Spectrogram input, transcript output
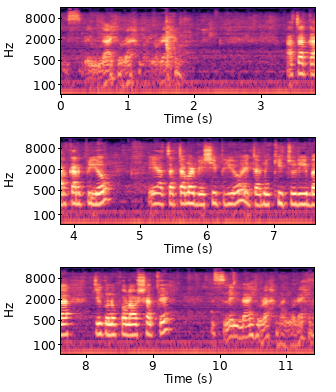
বিসমিল্লাহির রহমানির রহিম। আচার কার কার প্রিয়? এই আচারটা আমার বেশি প্রিয়। এটা আমি খিচুড়ি বা যে কোনো পোলাওর সাথে। বিসমিল্লাহ রহমান রহিম।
